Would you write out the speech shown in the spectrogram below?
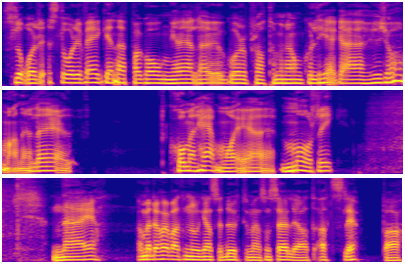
slår, slår i väggen ett par gånger eller går och pratar med någon kollega. Hur gör man? Eller kommer hem och är morrig? Nej, ja, men det har jag varit nog ganska duktig med som säljare, att, att släppa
